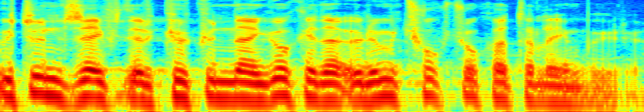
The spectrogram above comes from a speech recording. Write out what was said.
bütün zevkleri kökünden yok eden ölümü çok çok hatırlayın buyuruyor.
